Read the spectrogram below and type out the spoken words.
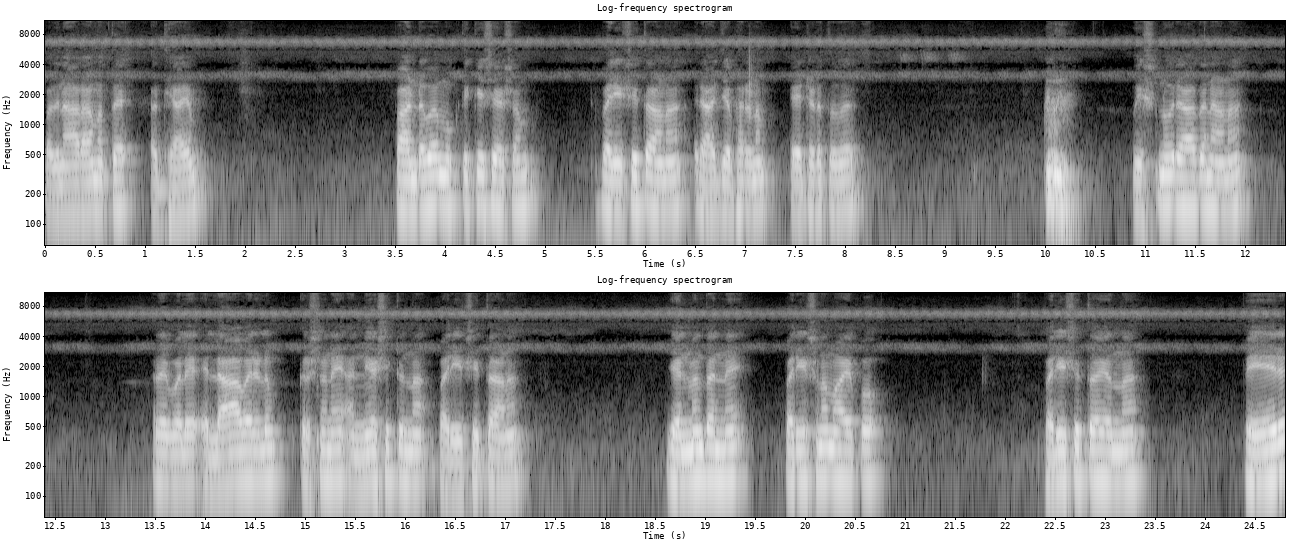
പതിനാറാമത്തെ അധ്യായം. പാണ്ഡവ മുക്തിക്ക് ശേഷം പരീക്ഷിത്താണ് രാജ്യഭരണം ഏറ്റെടുത്തത്. വിഷ്ണുരാധനാണ് അതേപോലെ എല്ലാവരിലും കൃഷ്ണനെ അന്വേഷിക്കുന്ന പരീക്ഷിത്താണ്. ജന്മം തന്നെ പരീക്ഷണമായപ്പോൾ പരീക്ഷിത്ത എന്ന പേര്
